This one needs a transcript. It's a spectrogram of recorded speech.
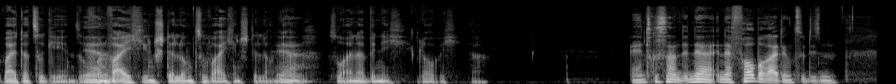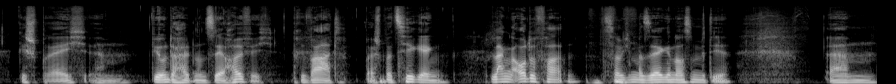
weiterzugehen, so Ja. von Weichenstellung zu Weichenstellung. Ja. So einer bin ich, glaube ich, ja. Ja, interessant. In der, in der Vorbereitung zu diesem Gespräch, ähm, wir unterhalten uns sehr häufig, privat, bei Spaziergängen, langen Autofahrten. Das habe ich immer sehr genossen mit dir. Ähm,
